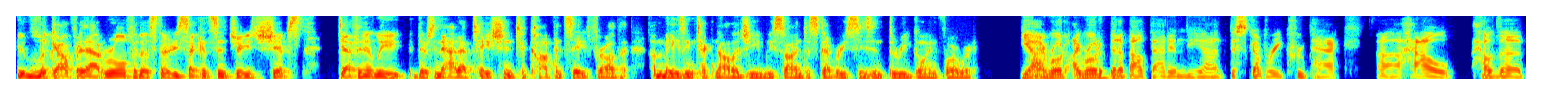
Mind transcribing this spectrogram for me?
you look out for that rule for those 32nd century ships. Definitely there's an adaptation to compensate for all the amazing technology we saw in discovery season three going forward. Yeah, i wrote i wrote a bit about that in the uh, discovery crew pack uh, how how the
